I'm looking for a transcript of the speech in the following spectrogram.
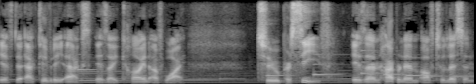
if the activity x is a kind of y. To perceive is an hypernym of to listen.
